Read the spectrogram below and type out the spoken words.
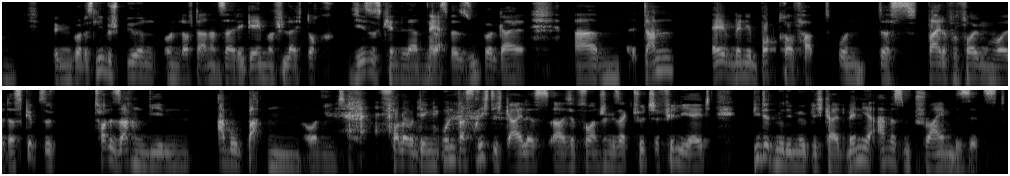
ähm, irgendwie Gottes Liebe spüren und auf der anderen Seite Gamer vielleicht doch Jesus kennenlernen. Ja. Das wäre super geil. Ähm, dann, ey, wenn ihr Bock drauf habt und das weiter verfolgen wollt, das gibt so tolle Sachen wie ein Abo-Button und Follow-Ding und was richtig geil ist, äh, ich habe vorhin schon gesagt, Twitch Affiliate bietet mir die Möglichkeit, wenn ihr Amazon Prime besitzt,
